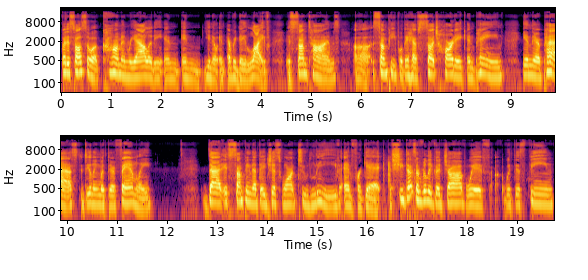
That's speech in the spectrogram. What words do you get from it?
but it's also a common reality in in you know in everyday life is sometimes uh, some people they have such heartache and pain in their past dealing with their family that it's something that they just want to leave and forget. She does a really good job with with this theme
